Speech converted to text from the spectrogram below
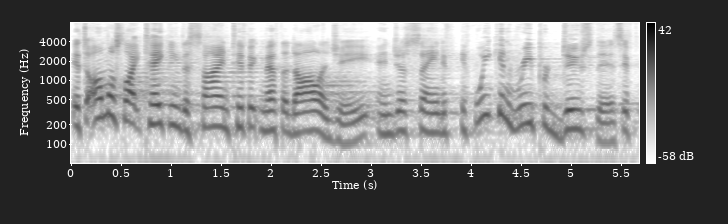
it's almost like taking the scientific methodology and just saying, if, if we can reproduce this, if,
